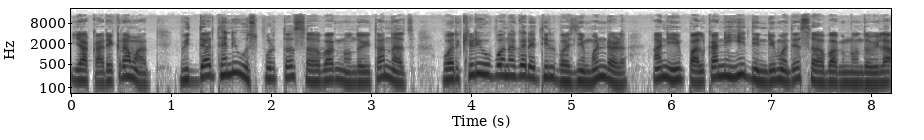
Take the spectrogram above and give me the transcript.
या कार्यक्रमात विद्यार्थ्यांनी उत्स्फूर्त सहभाग नोंदवितानाच वरखेडी उपनगर येथील भजनी मंडळ आणि पालकांनीही दिंडीमध्ये सहभाग नोंदविला.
